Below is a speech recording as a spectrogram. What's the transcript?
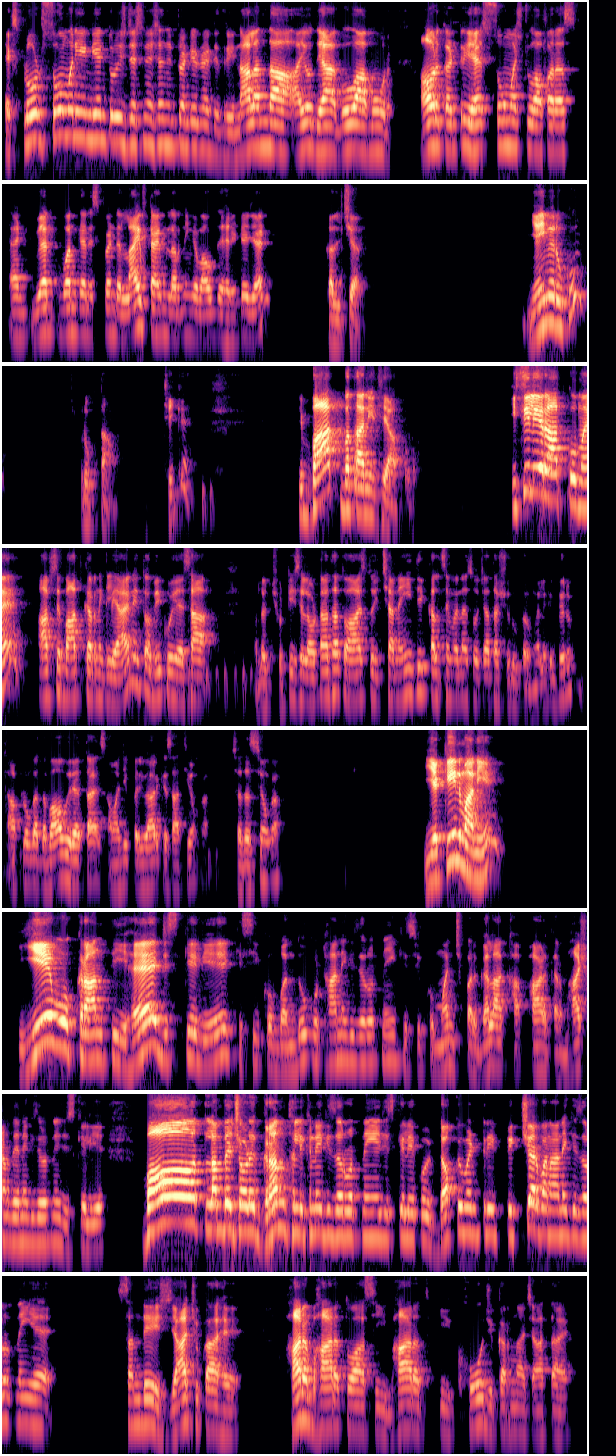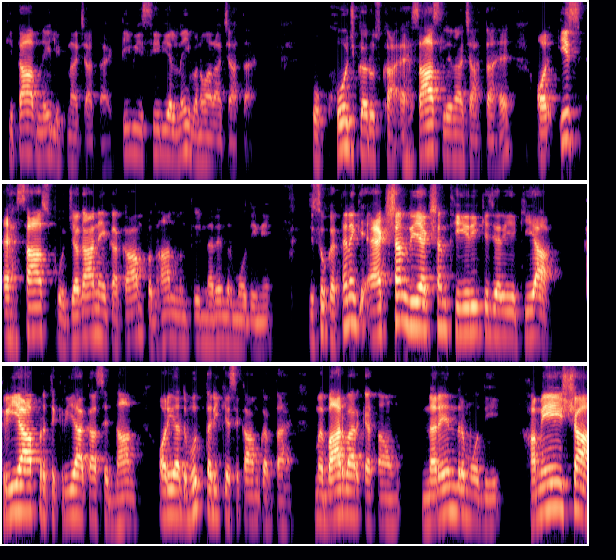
Explore so many Indian tourist destination in 2023 Nalanda, Ayodhya, Goa, more. Our country has so much to offer us, and where one can spend a lifetime learning about the heritage and culture. यही मैं रुकू? रुकता हूँ। ठीक है? ये बात बतानी थी आपको। इसीलिए रात को मैं आपसे बात करने के लिए आया, नहीं तो अभी कोई ऐसा मतलब छुट्टी से लौटा था तो आज तो इच्छा नहीं थी। कल से मैंने सोचा था शुरू करूँगा, लेकिन फिर आप लोगों का दबाव भी रहता है, सामाजिक परिवार के साथियों का, सदस्यों का। यकीन मानिए, ये वो क्रांति है जिसके लिए किसी को बंदूक उठाने की ज़रूरत नहीं, किसी को मंच पर गला फाड़ कर भाषण देने की ज़रूरत नहीं, जिसके लिए बहुत लंबे चौड़े ग्रंथ लिखने की ज़रूरत नहीं है, जिसके लिए कोई डॉक्यूमेंट्री पिक्चर बनाने की ज़रूरत नहीं है। संदेश जा चुका है, हर भारतवासी भारत की खोज करना चाहता है, किताब नहीं लिखना चाहता है, टीवी सीरियल नहीं बनवाना चाहता है। वो खोज कर उसका एहसास लेना चाहता है और इस एहसास को जगाने का काम प्रधानमंत्री नरेंद्र मोदी ने, जिसको कहते हैं ना कि एक्शन रिएक्शन थियरी के ज़रिए किया, क्रिया, प्रतिक्रिया का सिद्धांत और ये अद्भुत तरीके से काम करता है। मैं बार बार कहता हूँ, नरेंद्र मोदी हमेशा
